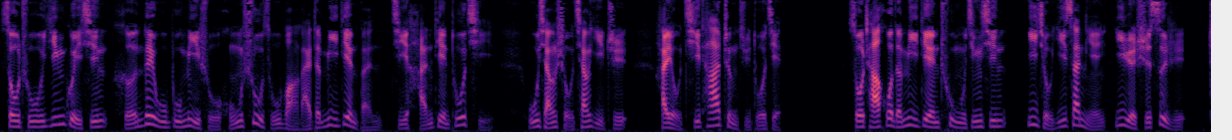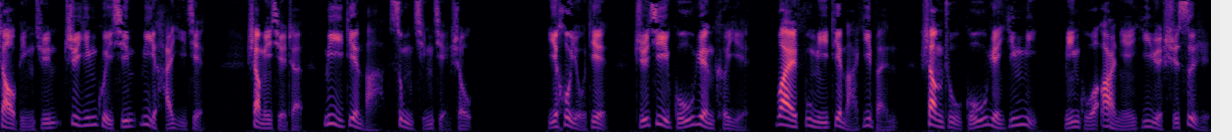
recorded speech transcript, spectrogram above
搜出殷桂新和内务部秘书洪树祖往来的密电本及函电多起，吴响手枪一支，还有其他证据多件。所查获的密电触目惊心。一九一三年一月十四日，赵秉钧致殷桂新密函一件，上面写着“密电码送请检收”，以后有电直寄国务院可也。外附密电码一本，上注国务院英密。民国二年一月十四日。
